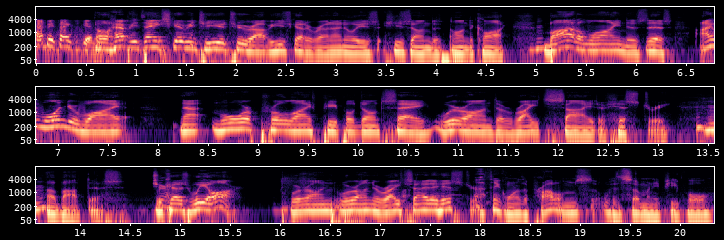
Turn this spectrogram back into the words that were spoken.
happy Thanksgiving. Oh, happy Thanksgiving to you too, Robbie. He's got to run. I know he's he's on the on the clock. Mm-hmm. Bottom line is this: I wonder why not more pro life people don't say we're on the right side of history Mhm. about this Sure. because we are. We're on we're on the right side of history. I think one of the problems with so many people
